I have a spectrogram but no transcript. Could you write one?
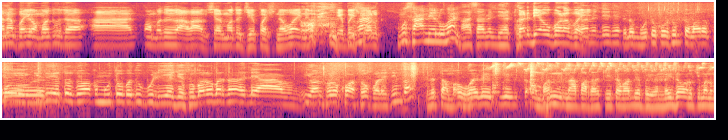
અને ભાઈ આમાં તો છે આ આમાં તો આવા અવસરમાં તો જે પ્રશ્ન હોય ને એ ભાઈ સોલ્વ હું સામેલું હોય હા સામે કરી દેવું પડે ભાઈ. એટલે હું તો કહું છું કે તમારા કીધું એ તો જો કે હું તો બધું ભૂલીએ જશું બરોબર છે? એટલે આ યોન થોડો ખોસો પડે છે એમ એટલે તમારે હોય એટલે મન ના પાડતા કે તમારે બે ભાઈઓ નહીં જવાનું કે મને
